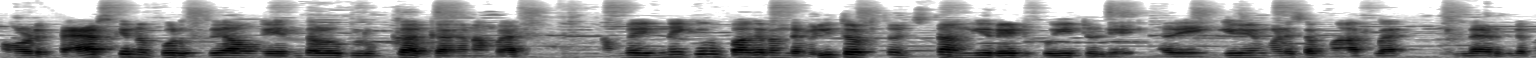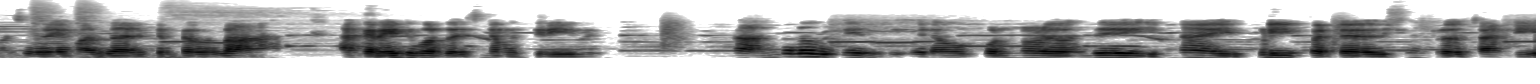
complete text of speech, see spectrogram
அவங்களோட ஃபேர் ஸ்கினை பொறுத்து அவங்க எந்த அளவுக்கு லுக்கா இருக்காங்க நம்ம நம்ம இன்னைக்கும் பாக்குற அந்த வெளித்தோட்டத்தை வச்சு தான் அங்கேயும் ரேட் போயிட்டு இருக்கு. அது எங்கேயுமே மனுஷன் மாறல. எல்லா இடத்துல மனுஷன் ஒரே மாதிரி தான் இருக்குன்றதெல்லாம் அங்க ரேட்டு போறத வச்சு நமக்கு தெரியுது. அந்த அளவுக்கு இருக்கு. ஏன்னா ஒரு பொண்ணோட வந்து என்ன இப்படிப்பட்ட விஷயன்றதை தாண்டி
